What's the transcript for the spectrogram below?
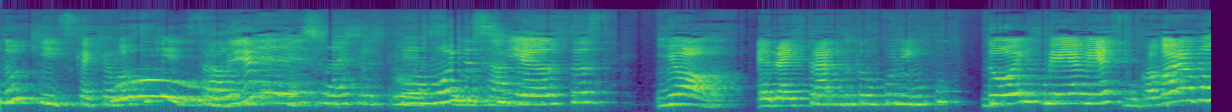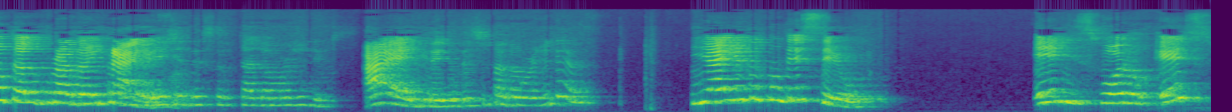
no Kids, que aqui é o nosso Kids, Fala o sabia? né, pras Com muitas sabe? crianças. E ó, é na estrada do Campo Limpo, 2665. Agora voltando pro Adão e pra Eva. Igreja desfrutar do amor de Deus. Ah, é, a igreja do do amor de Deus. E aí o que aconteceu? Eles foram expulsos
